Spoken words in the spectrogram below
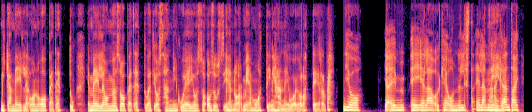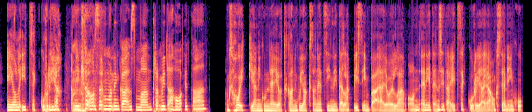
mikä meille on opetettu. Ja meille on myös opetettu, että jos hän niin kuin ei osu siihen normiin ja muottiin, niin hän ei voi olla terve. Joo, ja ei, ei elä oikein onnellista elämääkään niin. tai ei ole itsekuria, mikä mm. on semmoinen kans mantra, mitä hoetaan. Onko hoikkia niin kuin ne, jotka on niin jaksaneet sinnitellä pisimpää ja joilla on eniten sitä itsekuria ja onko se niin kuin,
